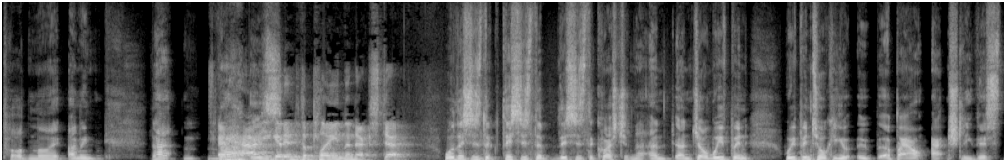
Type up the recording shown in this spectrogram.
pardon my. I mean, that. that and how is... do you get into the plane the next day? Well, this is the this is the this is the question, and and John, we've been we've been talking about actually this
